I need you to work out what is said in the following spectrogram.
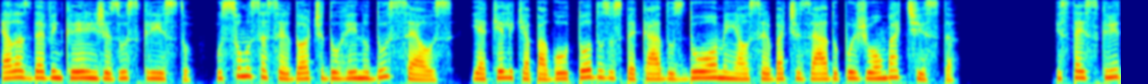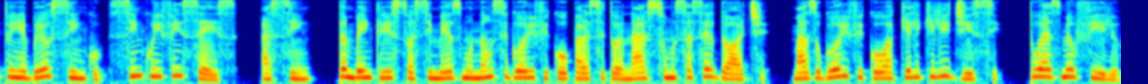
elas devem crer em Jesus Cristo, o sumo sacerdote do reino dos céus, e aquele que apagou todos os pecados do homem ao ser batizado por João Batista. está escrito em Hebreus 5, 5 e 6. Assim, também Cristo a si mesmo não se glorificou para se tornar sumo sacerdote, mas o glorificou aquele que lhe disse: Tu és meu filho.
